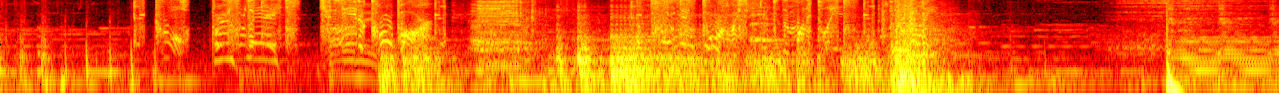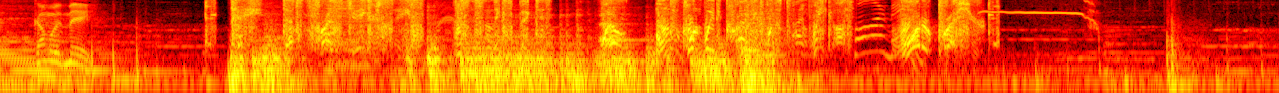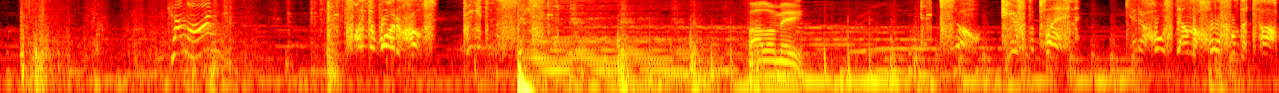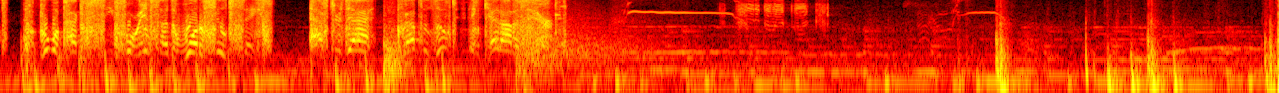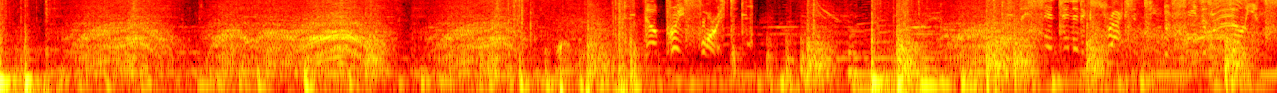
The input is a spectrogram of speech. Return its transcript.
Me. So, here's the plan. Get a hose down the hole from the top and blow a pack of C4 inside the water-filled safe. After that, grab the loot and get out of there. Now brace for it. They sent in an extraction team to free the civilians.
